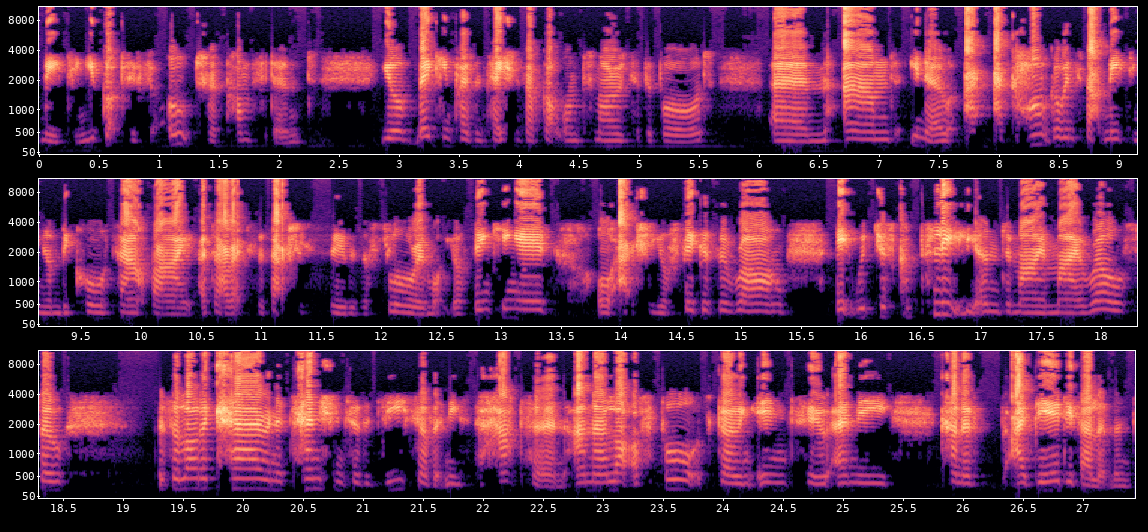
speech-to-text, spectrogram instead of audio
meeting. You've got to be ultra confident. You're making presentations. I've got one tomorrow to the board, um, and you know I, I can't go into that meeting and be caught out by a director that's actually see there's a flaw in what your thinking is, or actually your figures are wrong. It would just completely undermine my role. So there's a lot of care and attention to the detail that needs to happen and a lot of thoughts going into any kind of idea development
